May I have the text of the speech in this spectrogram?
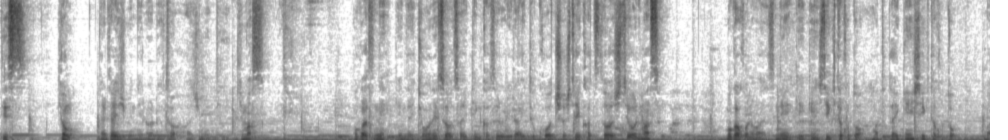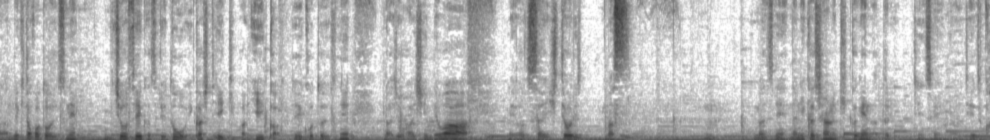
です。今日もなりたい自分になることを始めていきます。僕はですね現在情熱を再転化するリライトコーチとして活動しております。僕はこれまでですね経験してきたことまた体験してきたこと学んできたことをですね日常生活でどう生かしていけばいいかということですね。ラジオ配信ではお伝えしております、うん、今ですね何かしらのきっかけになったり人生においてとか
